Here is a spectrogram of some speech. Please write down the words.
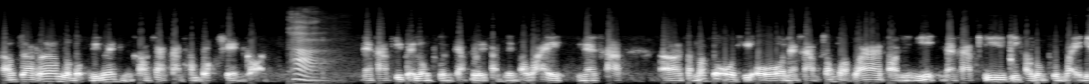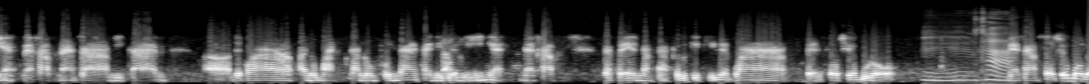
เขาจะเริ่มระบบนิเวศของเขาจากการทำบล็อกเชนก่อนนะครับที่ไปลงทุนกับบริษัทหนึ่งเอาไว้นะครับสำหรับตัว OTO นะครับต้องบอกว่าตอนนี้นะครับที่ที่เขาลงทุนไว้เนี่ยนะครับน่าจะมีการเรียกว่าอนุมัติการลงทุนได้ภายในเดือนนี้เนี่ยนะครับ จะเป็นลักษณะธุรกิจที่เรียกว่าเป็น social bureau นะครับ social bureau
